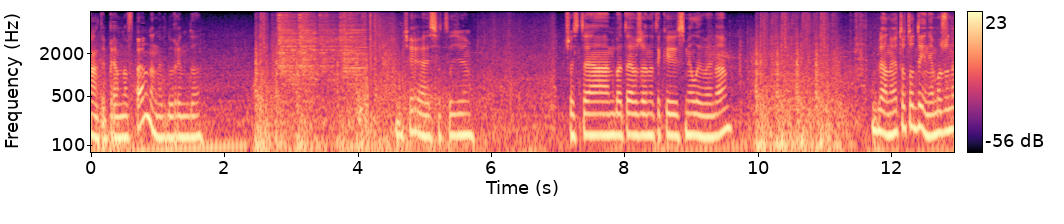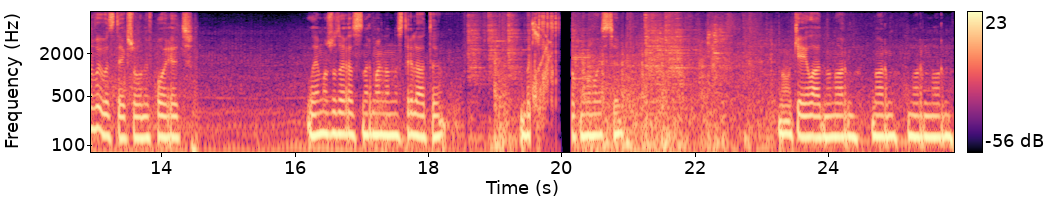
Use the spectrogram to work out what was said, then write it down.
А, ти прям на впевнених? Не теряйся тоді. Щось ти МБТ вже не такий сміливий, да? Бля, ну я тут один, я можу не вивести, якщо вони впорять. Але я можу зараз нормально настріляти. Б... на гості. Ну окей, ладно, норм, норм, норм, норм.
